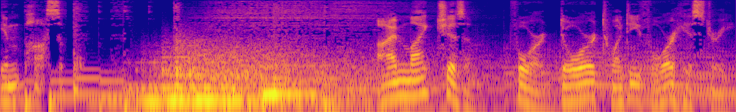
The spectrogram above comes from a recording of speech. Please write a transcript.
impossible. I'm Mike Chisholm for Door 24 History.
